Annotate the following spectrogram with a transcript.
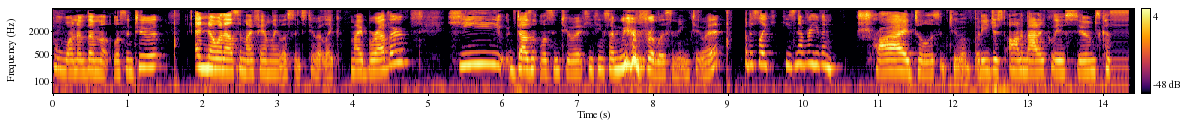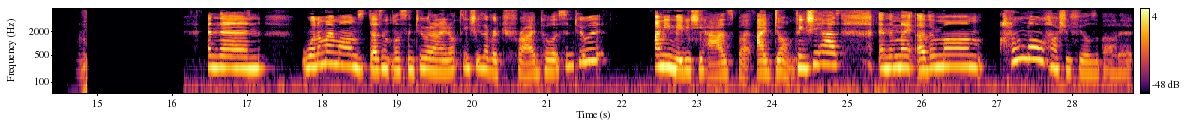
one of them that listen to it. And no one else in my family listens to it. Like, my brother, he doesn't listen to it. He thinks I'm weird for listening to it. But it's like, he's never even tried to listen to it, but he just automatically assumes because. And then one of my moms doesn't listen to it, and I don't think she's ever tried to listen to it. I mean, maybe she has, but I don't think she has. And then my other mom, I don't know how she feels about it.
